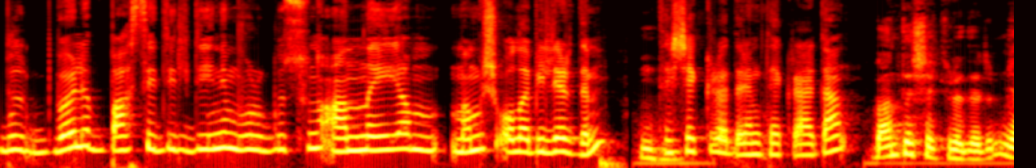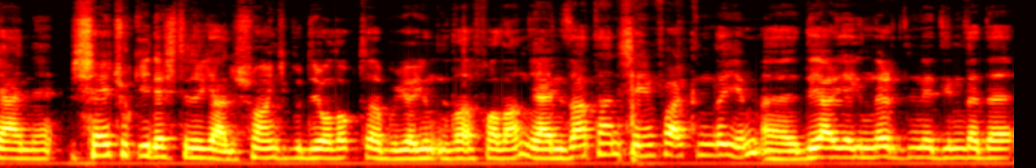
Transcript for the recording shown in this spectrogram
bu, böyle bahsedildiğinin vurgusunu anlayamamış olabilirdim. teşekkür ederim tekrardan. Ben teşekkür ederim. Yani şey çok iyileştirici geldi. Şu anki bu diyalogta, bu yayında falan. Yani zaten şeyin farkındayım. Ee, diğer yayınları dinlediğimde de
